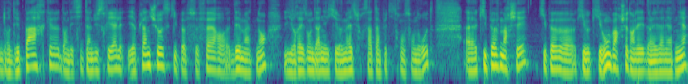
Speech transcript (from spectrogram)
dans des parcs, dans des sites industriels. Il y a plein de choses qui peuvent se faire dès maintenant. Livraison dernier kilomètre sur certains petits tronçons de route, qui peuvent marcher, qui, vont marcher dans les, dans les années à venir.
